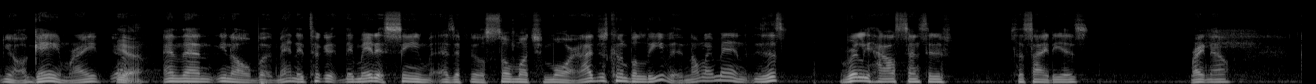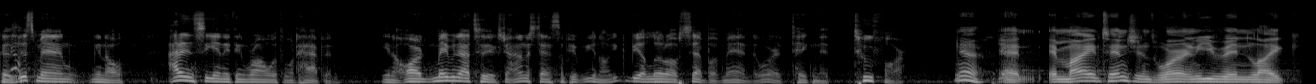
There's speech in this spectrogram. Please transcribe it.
you know a game, right? Yeah. And then you know, but man, they took it. They made it seem as if it was so much more, and I just couldn't believe it. And I'm like, man, is this really how sensitive society is right now? Because this man, you know, I didn't see anything wrong with what happened, you know, or maybe not to the extreme. I understand some people, you know, you could be a little upset, but man, they were taking it too far. Yeah. And and my intentions weren't even like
